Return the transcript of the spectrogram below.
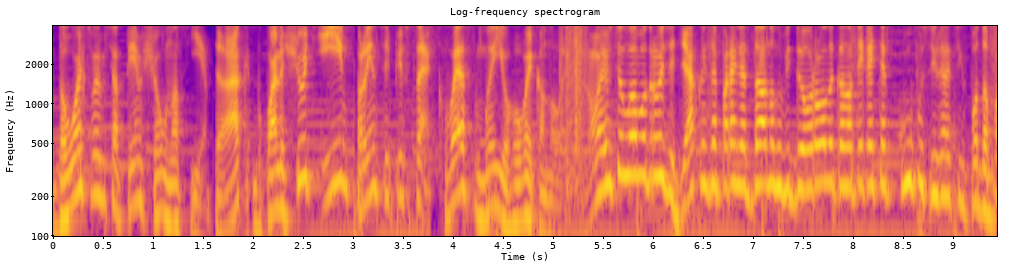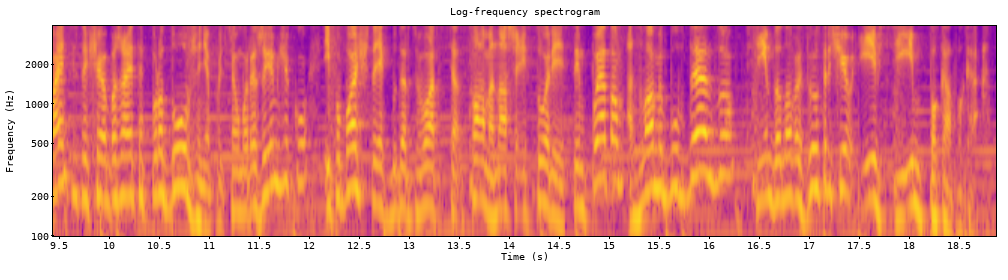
Довольствуємося тим, що у нас є. Так, буквально чуть, і в принципі все. Квест ми його виконали. Ну і в цілому, друзі, дякую за перегляд даного відеоролика. Натикайте купу свій вподобайся, якщо бажаєте продовження по цьому режимчику. І побачите, як буде розвиватися саме наша історія з цим петом. А з вами був Дензо. Всім до нових зустрічей і всім пока-пока.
